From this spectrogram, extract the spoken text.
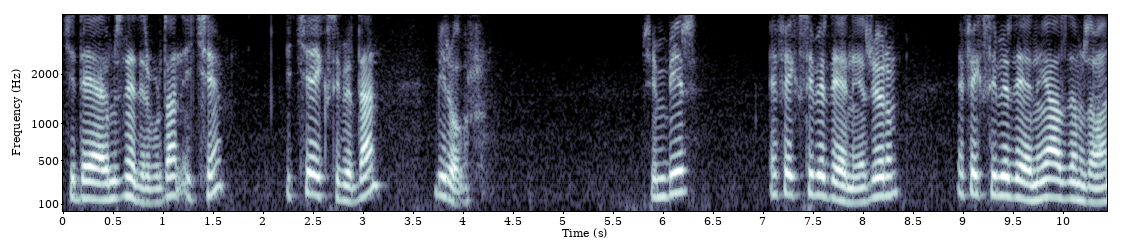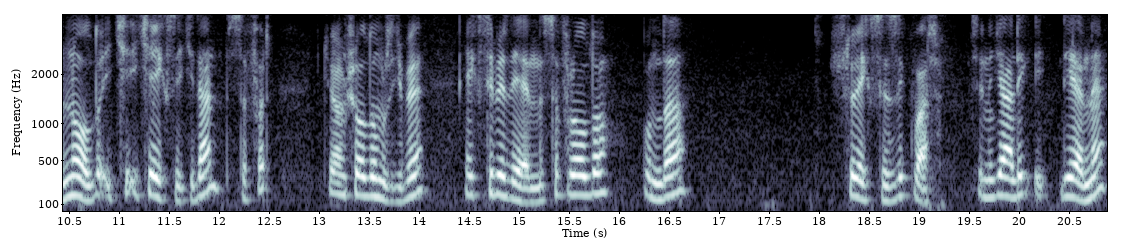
ki değerimiz nedir buradan? 2. 2 eksi 1'den 1 olur. Şimdi 1 f eksi 1 değerini yazıyorum. f eksi 1 değerini yazdığım zaman ne oldu? 2, 2 eksi 2'den 0. Görmüş olduğumuz gibi eksi 1 değerinde 0 oldu. Bunda süreksizlik var. Şimdi geldik diğerine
